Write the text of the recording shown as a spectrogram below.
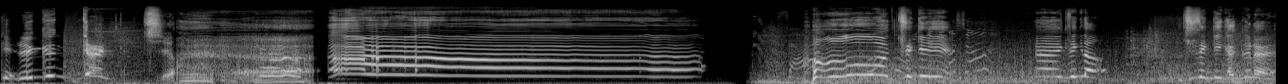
ゲルググ。ちょ奇跡。あ奇跡だ。奇跡が来る。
